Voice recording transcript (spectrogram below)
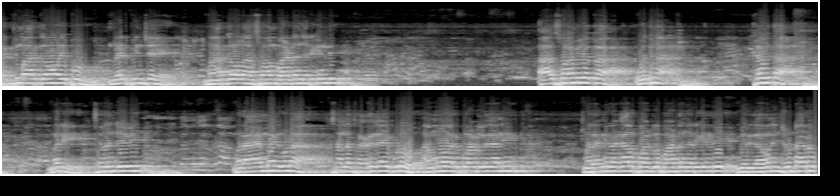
భక్తి మార్గం వైపు నడిపించే మార్గంలో ఆ స్వామి పాడడం జరిగింది. ఆ స్వామి యొక్క వదిన కవిత మరి చిరంజీవి మరి ఆ అమ్మాయి కూడా చాలా చక్కగా ఇప్పుడు అమ్మవారి పాటలు కానీ మరి అన్ని రకాల పాటలు పాడడం జరిగింది. మీరు గమనించుంటారు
